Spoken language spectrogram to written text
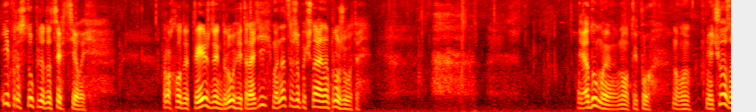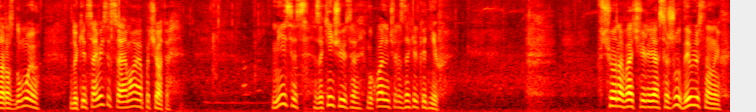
і приступлю до цих цілей. Проходить тиждень, другий, третій, мене це вже починає напружувати. Я думаю, ну, типу, ну нічого, зараз думаю, до кінця місяця я маю почати. Місяць закінчується буквально через декілька днів. Вчора ввечері я сижу, дивлюсь на них,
